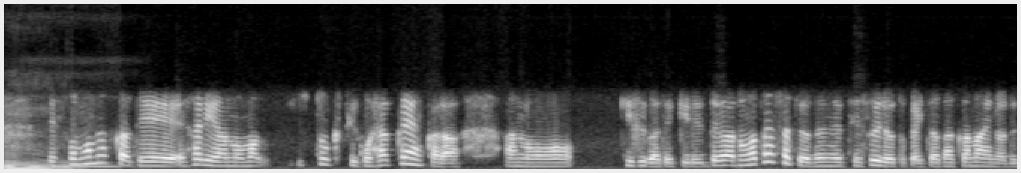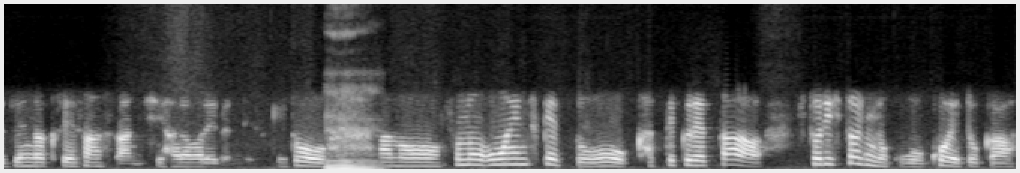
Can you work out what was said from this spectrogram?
うんでその中で、やはりあの、まあ、一口500円からあの寄付ができる。であの、私たちは全然手数料とかいただかないので、全額生産者さんに支払われるんですけど、ええあのその応援チケットを買ってくれた一人一人のこう声とか、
